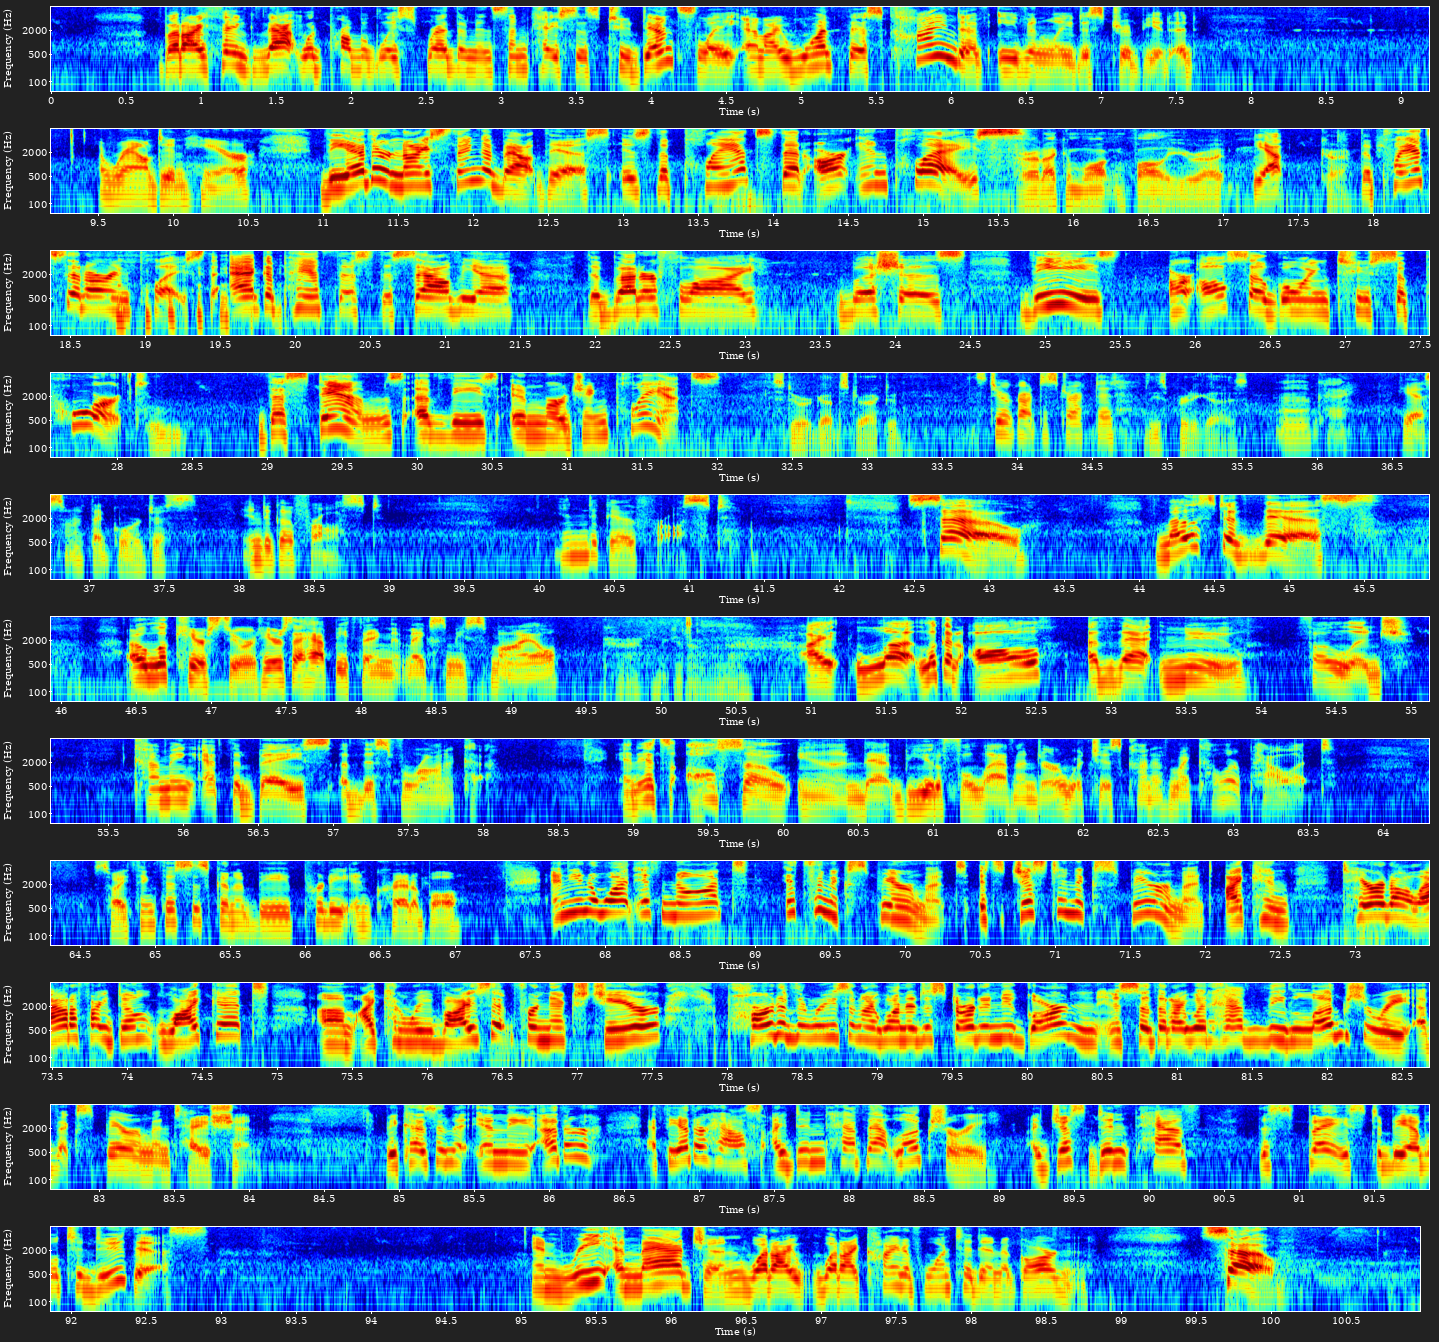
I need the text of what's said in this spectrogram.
But I think that would probably spread them in some cases too densely, and I want this kind of evenly distributed around in here. The other nice thing about this is the plants that are in place. All right, I can walk and follow you, right? Yep. Okay. The plants that are in place, the agapanthus, the salvia, the butterfly bushes, these are also going to support the stems of these emerging plants. Stuart got distracted. Stuart got distracted. These pretty guys. Okay. Yes, aren't they gorgeous? Indigo frost. Indigo frost. So, most of this, oh, look here, Stuart. Here's a happy thing that makes me smile. Okay, let me get over there. I love, look at all of that new foliage coming at the base of this Veronica. And it's also in that beautiful lavender, which is kind of my color palette. So I think this is going to be pretty incredible. And you know what? If not, it's an experiment. It's just an experiment. I can tear it all out if I don't like it. Um, I can revise it for next year. Part of the reason I wanted to start a new garden is so that I would have the luxury of experimentation. Because in the, in the other, at the other house, I didn't have that luxury. I just didn't have the space to be able to do this and reimagine what I, what I kind of wanted in a garden. So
